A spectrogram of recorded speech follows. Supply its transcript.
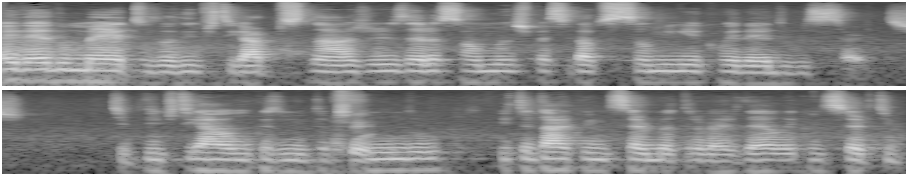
A ideia do método de investigar personagens era só uma espécie de obsessão minha com a ideia do research. Tipo, de investigar alguma coisa muito a fundo Sim. e tentar conhecer-me através dela e conhecer tipo,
